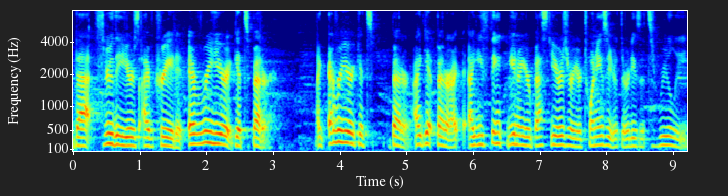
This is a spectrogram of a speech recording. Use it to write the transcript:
that through the years I've created. Every year it gets better. Like every year it gets better. I get better. I, I, you think you know your best years are your 20s or your 30s. It's really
